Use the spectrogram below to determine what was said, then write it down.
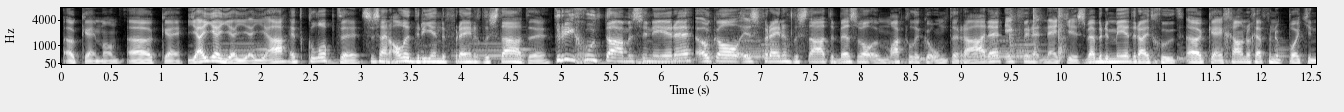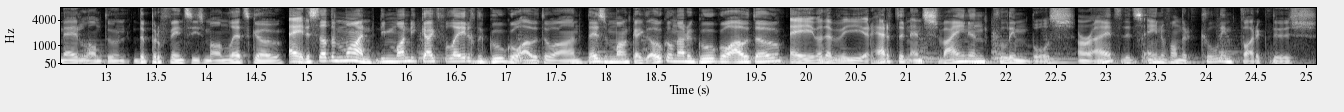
Oké, man. Oké. Ja, ja, ja, ja, ja. Het klopte. Ze zijn alle drie in de Verenigde Staten. Drie goed, dames en heren. Ook al is Verenigde Staten best wel een makkelijke om te raden. Ik vind het netjes. We hebben de meerderheid goed. Oké, gaan we nog even een potje Nederland doen. De provincies, man. Let's go. hey, er staat een man. Die man die kijkt volledig de Google-auto aan. Deze man kijkt ook al naar de Google-auto. hey, wat hebben we hier? Herten en zwijnen klimbos. Alright, dit is een of ander klimpark dus.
